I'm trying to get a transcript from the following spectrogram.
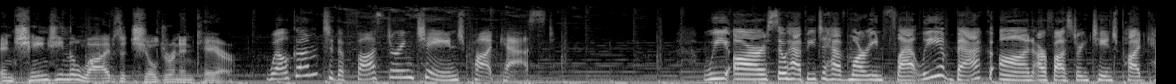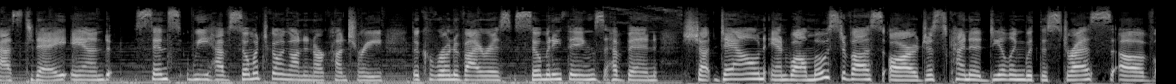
and changing the lives of children in care. Welcome to the Fostering Change podcast. We are so happy to have Maureen Flatley back on our Fostering Change podcast today. And since we have so much going on in our country, the coronavirus, so many things have been shut down. And while most of us are just kind of dealing with the stress of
